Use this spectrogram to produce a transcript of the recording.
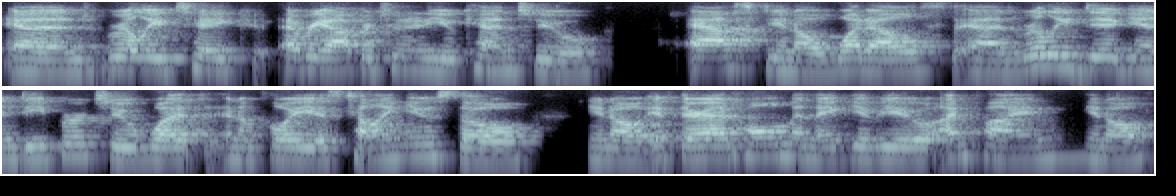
and really take every opportunity you can to ask, you know, what else and really dig in deeper to what an employee is telling you. So, you know, if they're at home and they give you, I'm fine, you know,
